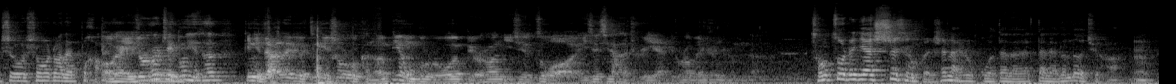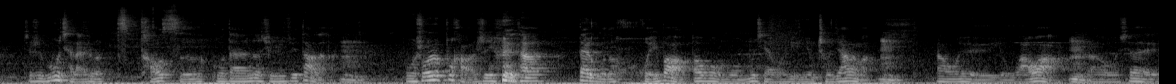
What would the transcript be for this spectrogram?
生活生活状态不好。OK，也就是说，这东西它给你带来的这个经济收入，可能并不如，比如说你去做一些其他的职业，比如说纹身什么的。从做这件事情本身来说，给我带来带来的乐趣哈，嗯就是目前来说，陶瓷给我带来乐趣是最大的。嗯我说是不好，是因为它带给我的回报，包括我目前我已经成家了嘛，嗯然后我也有娃娃，嗯然后我现在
